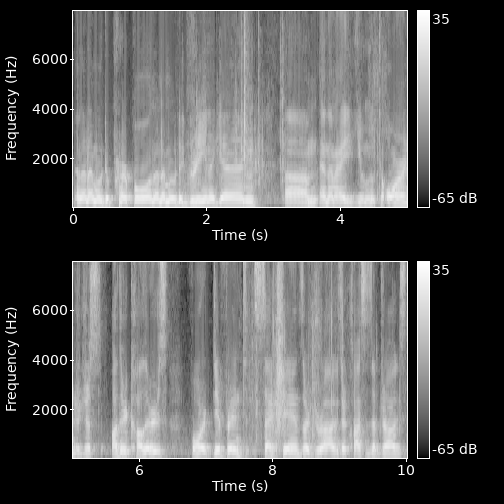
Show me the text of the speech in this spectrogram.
and then I moved to purple, and then I moved to green again, um, and then I moved to orange, or just other colors for different sections or drugs or classes of drugs.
